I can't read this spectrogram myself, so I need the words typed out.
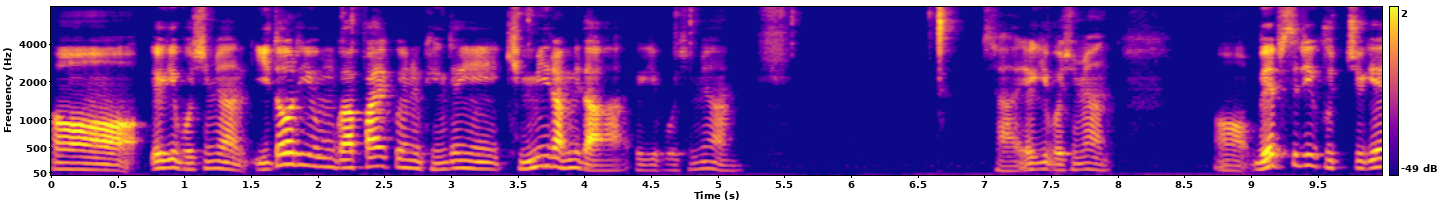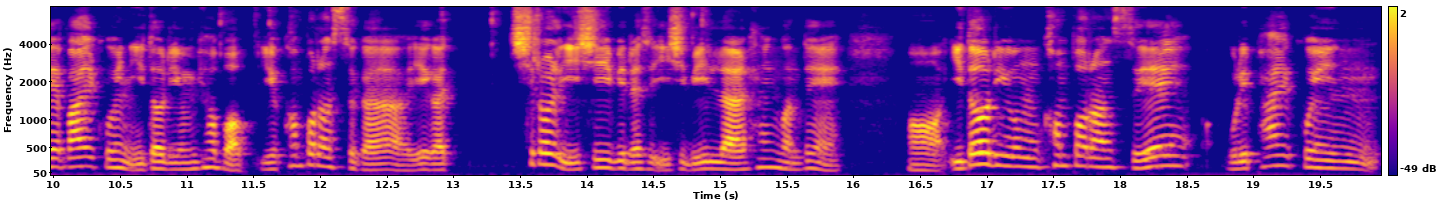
어, 여기 보시면 이더리움과 파일코인은 굉장히 긴밀합니다. 여기 보시면 자, 여기 보시면 어, 웹3 구축의 파일코인 이더리움 협업 이 컨퍼런스가 얘가 7월 20일에서 22일 날 한 건데 어, 이더리움 컨퍼런스에 우리 파일코인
